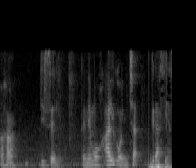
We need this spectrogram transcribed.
Ajá, Giselle. Tenemos algo en chat. Gracias.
